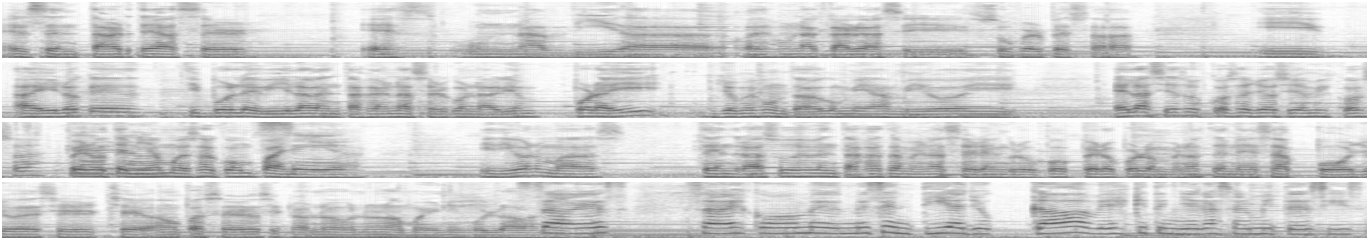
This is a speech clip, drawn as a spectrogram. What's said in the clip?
el sentarte a hacer, es una vida, es una carga así súper pesada. Y ahí lo que tipo le vi la ventaja en hacer con alguien, por ahí yo me juntaba con mis amigos y él hacía sus cosas, yo hacía mis cosas, pero Claro. teníamos esa compañía. Y digo nomás, tendrá sus desventajas también hacer en grupo, pero por lo menos tener ese apoyo de decir, che, vamos para hacerlo, si no, no, no vamos a ir a ningún lado. ¿no? ¿Sabes? ¿Sabes cómo me, me sentía yo cada vez que tenía que hacer mi tesis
